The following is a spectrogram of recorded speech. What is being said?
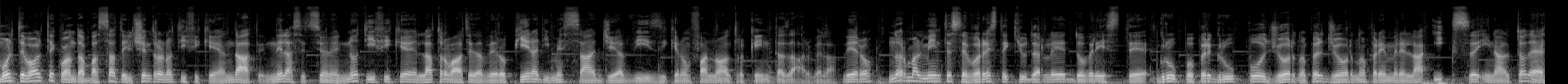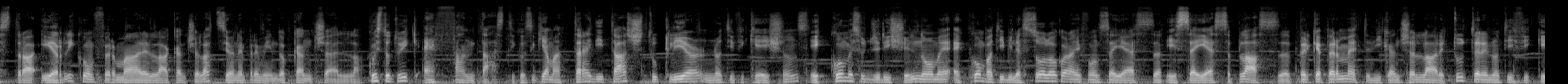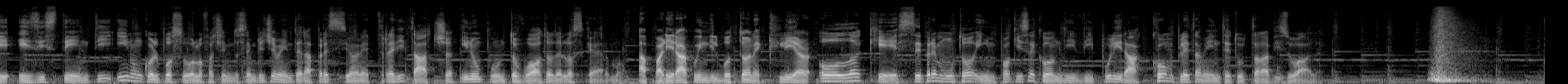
Molte volte quando abbassate il centro notifiche e andate nella sezione notifiche la trovate davvero piena di messaggi e avvisi che non fanno altro che intasarvela, vero? Normalmente se vorreste chiuderle dovreste gruppo per gruppo, giorno per giorno premere la X in alto a destra e riconfermare la cancellazione premendo cancella. Questo tweak è fantastico, si chiama 3D Touch to Clear Notifications e come suggerisce il nome è compatibile solo con iPhone 6s e 6s Plus perché permette di cancellare attivare tutte le notifiche esistenti in un colpo solo facendo semplicemente la pressione 3D Touch in un punto vuoto dello schermo. Apparirà quindi il bottone Clear All che se premuto in pochi secondi vi pulirà completamente tutta la visuale.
